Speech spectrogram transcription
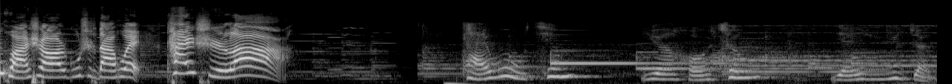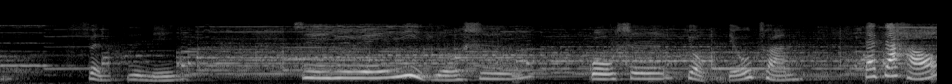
中华少儿故事大会开始啦！财物轻，怨何生？言语忍，忿自明。岁月易流逝，故事永流传。大家好，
